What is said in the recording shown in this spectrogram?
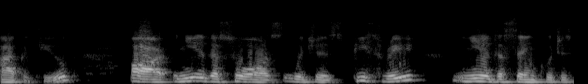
hypercube are near the source, which is P3, near the sink, which is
